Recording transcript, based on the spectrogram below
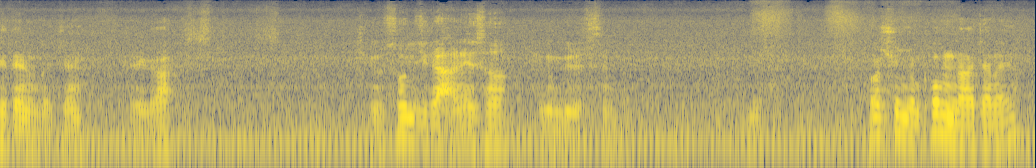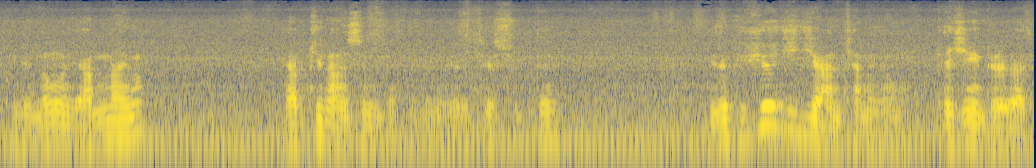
이렇게 되는 거죠. 저희가 지금 손질을 안 해서 지금 밀었습니다. 훨씬 좀 폼이 나잖아요. 근데 너무 얇나요? 얇지는 않습니다. 이렇게 했을 때 이렇게 휘어지지 않잖아요. 개싱이 들어가서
